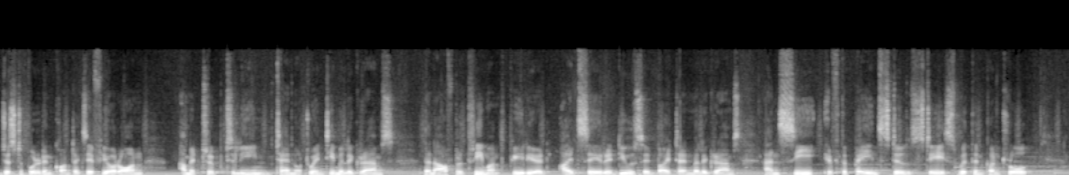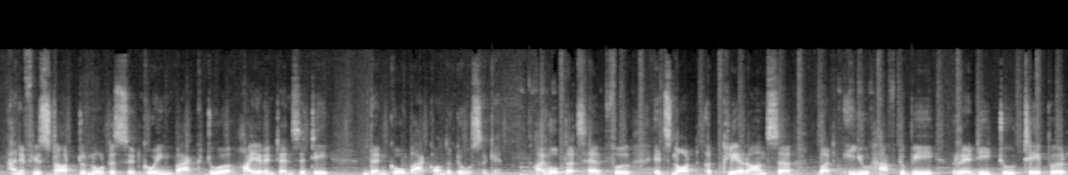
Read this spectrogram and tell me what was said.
just to put it in context, if you're on amitriptyline 10 or 20 milligrams then after a three month period I'd say reduce it by 10 milligrams and see if the pain still stays within control and if you start to notice it going back to a higher intensity then go back on the dose again. I hope that's helpful. It's not a clear answer, but you have to be ready to taper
